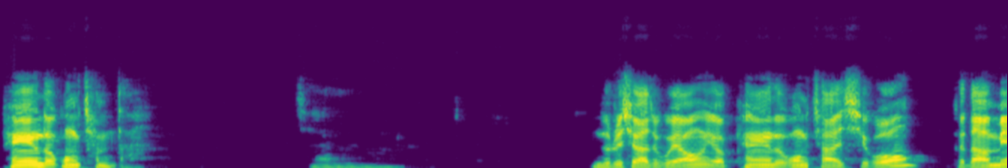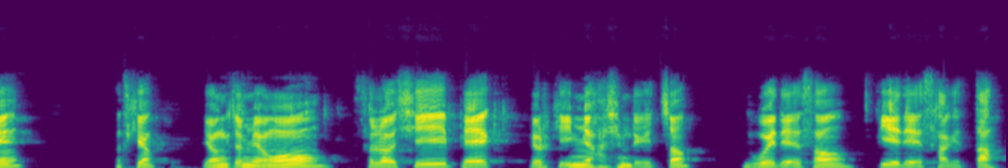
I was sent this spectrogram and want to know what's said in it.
평행도 공차입니다. 자, 누르셔가지고요. 요 평행도 공차 하시고, 그 다음에, 어떻게요? 0.05 슬러시 100 이렇게 입력하시면 되겠죠? 누구에 대해서? B에 대해서 하겠다.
